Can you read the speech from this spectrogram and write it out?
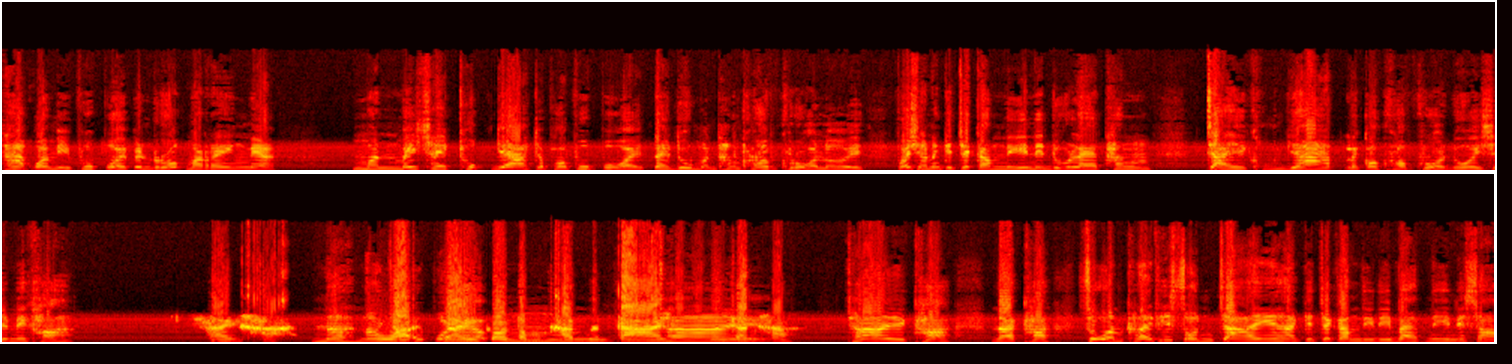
ถ้าหากว่ามีผู้ป่วยเป็นโรคมะเร็งเนี่ยมันไม่ใช่ทุกข์ยากเฉพาะผู้ป่วย แต่ดูเหมือนทั้งครอบครัวเลย เพราะฉะนั้นกิจกรรมนี้นี่ดูแลทั้งใจของญาติและก็ครอบครัวด้วยใช่ไหมคะ ใช่ค่ะนะนเพอกราะจาว่ากผู้ป่วยใจแล้วก็สำคัญเหมือนกายใช่เหมือนกันค่ะใช่ค่ะนะคะ ส่วนใครที่สนใจอะกิจกรรมดีๆ แบบนี้นี่สา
